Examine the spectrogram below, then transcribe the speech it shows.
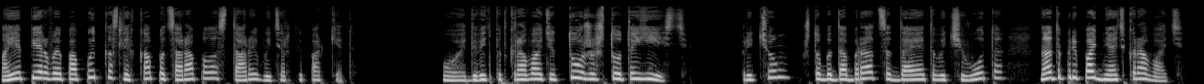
Моя первая попытка слегка поцарапала старый вытертый паркет. Ой, да ведь под кроватью тоже что-то есть. Причем, чтобы добраться до этого чего-то, надо приподнять кровать.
